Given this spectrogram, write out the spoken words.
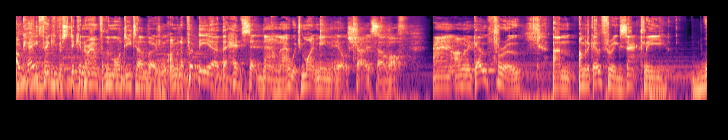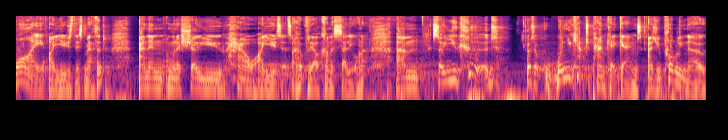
Okay, thank you for sticking around for the more detailed version. I'm going to put the uh, the headset down now, which might mean it'll shut itself off, and I'm going to go through. Um, I'm going to go through exactly why I use this method, and then I'm going to show you how I use it. So hopefully I'll kind of sell you on it. Um, so you could so when you capture pancake games, as you probably know,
